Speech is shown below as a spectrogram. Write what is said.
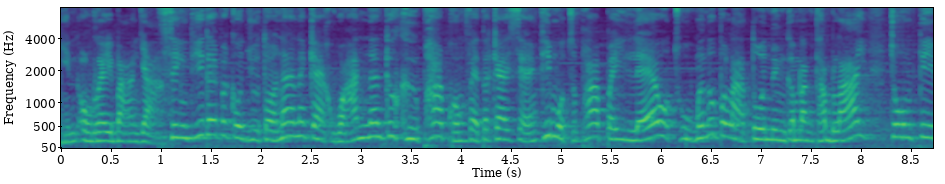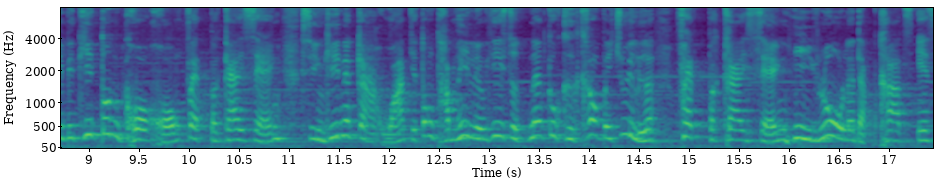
เห็นอะไรบางอย่าง สิ่งที่ได้ปรากฏอยู่ต่อหน้าหน้ากากหวานนั่นก็คือภาพของแฟลชประกายแสงที่หมดสภาพไปแล้ว ถูกมนุษย์ประหลาดตัวหนึ่งกำลังทำร้าย โจมตีไปที่ต้นคอของแฟลชประกายแสง สิ่งที่หน้ากากหวานจะต้องทำให้เร็วที่สุดนั่นก็คือเข้าไปช่วยเหลือแฟลชประกายแสงฮีโร่ระดับคลาสเอส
